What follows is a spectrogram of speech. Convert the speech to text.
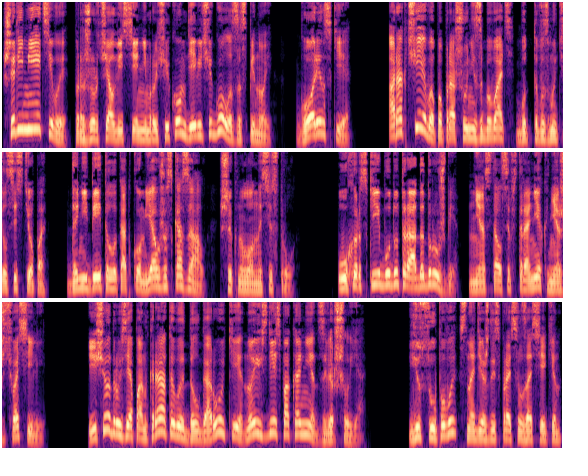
Шереметьевы, прожурчал весенним ручейком девичий голос за спиной. Горинские. Аракчеева попрошу не забывать, будто возмутился Степа. Да не бей ты локотком, я уже сказал, шикнул он на сестру. Ухарские будут рады дружбе, не остался в стороне княжич Василий. Еще друзья Панкратовы, Долгорукие, но их здесь пока нет, завершил я. Юсуповы? с надеждой спросил Засекин.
